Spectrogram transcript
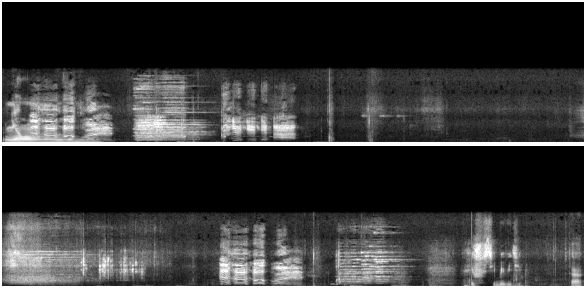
Не, не, он не. Тише себя веди. Так.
